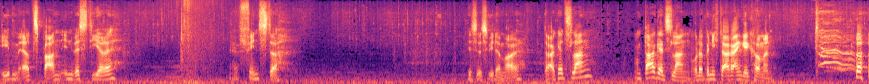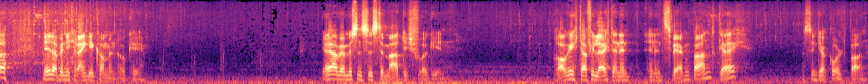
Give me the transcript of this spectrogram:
Ebenerzbahnen investiere. Ja, finster ist es wieder mal. Da geht's lang und da geht's lang. Oder bin ich da reingekommen? ne, da bin ich reingekommen, okay. Ja, ja, wir müssen systematisch vorgehen. Brauche ich da vielleicht einen, einen Zwergenband gleich? Das sind ja Goldbahnen.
